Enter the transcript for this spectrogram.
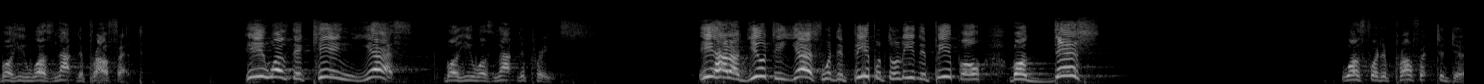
but he was not the prophet. He was the king, yes, but he was not the priest. He had a duty, yes, with the people to lead the people, but this was for the prophet to do.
